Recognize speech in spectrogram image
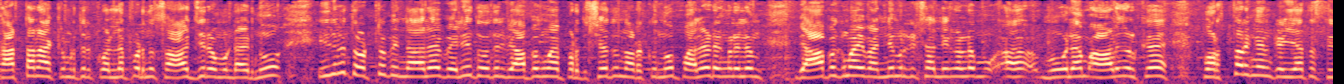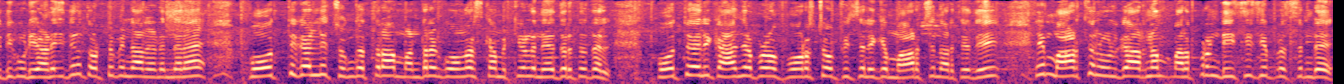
കാട്ടാനാക്രമണത്തിൽ കൊല്ലപ്പെടുന്ന സാഹചര്യമുണ്ടായിരുന്നു ഇതിന് തൊട്ടു പിന്നാലെ വലിയ തോതിൽ വ്യാപകമായ പ്രതിഷേധം നടക്കുന്നു. പലയിടങ്ങളിലും വ്യാപകമായ വന്യമൃഗശല്യങ്ങളുടെ മൂ- മൂലം ആളുകൾക്ക് പുറത്തിറങ്ങാൻ കഴിയാത്ത സ്ഥിതി കൂടിയാണ്. ഇതിന് തൊട്ടു പിന്നാലെയാണ് ഇന്നലെ പോത്തുകല്ല് ചുങ്കത്ര മണ്ഡലം കോൺഗ്രസ് കമ്മിറ്റിയുടെ നേതൃത്വത്തിൽ പോത്തുകല്ല് കാഞ്ഞിരപ്പുഴ ഫോറസ്റ്റ് ഓഫീസിലേക്ക് മാർച്ച് നടത്തിയത്. ഈ മാർച്ചിന് ഉദ്ഘാടനം Malappuram D C C president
